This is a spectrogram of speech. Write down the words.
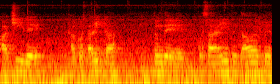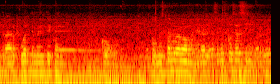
a Chile, a Costa Rica, donde pues ha intentado penetrar fuertemente con, con, esta nueva manera de hacer las cosas, sin embargo,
